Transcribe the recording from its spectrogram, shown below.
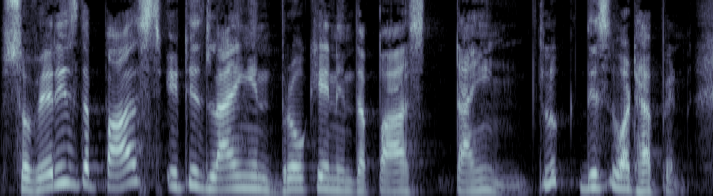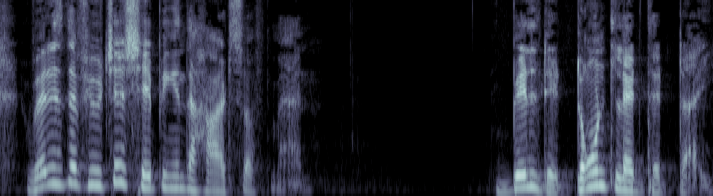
So, where is the past? It is lying in broken in the past time. Look, this is what happened. Where is the future? Shaping in the hearts of man. Build it. Don't let that die.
